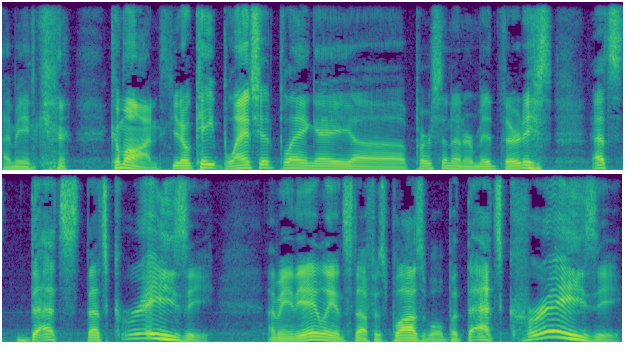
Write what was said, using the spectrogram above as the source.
I mean, come on, you know, Cate Blanchett playing a uh, person in her mid thirties. That's that's that's crazy. I mean, the alien stuff is plausible, but that's crazy.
